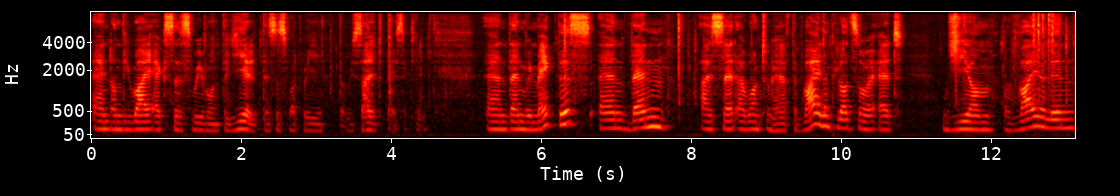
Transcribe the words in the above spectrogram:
and on the y-axis we want the yield. This is what we, the result basically. And then we make this, and then I said I want to have the violin plot, so I add geom violin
